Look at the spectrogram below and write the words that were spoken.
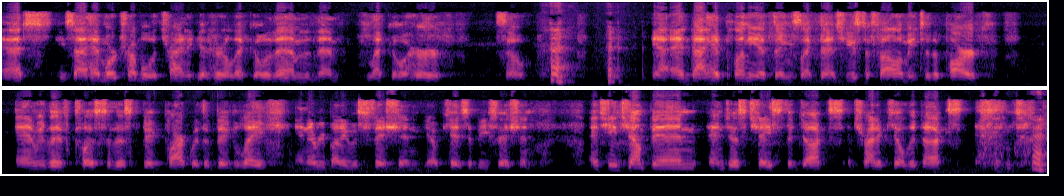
And that's he said, "I had more trouble with trying to get her to let go of them than them let go of her." So, yeah, and I had plenty of things like that. She used to follow me to the park, and we lived close to this big park with a big lake, and everybody was fishing. You know, kids would be fishing, and she'd jump in and just chase the ducks and try to kill the ducks. And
